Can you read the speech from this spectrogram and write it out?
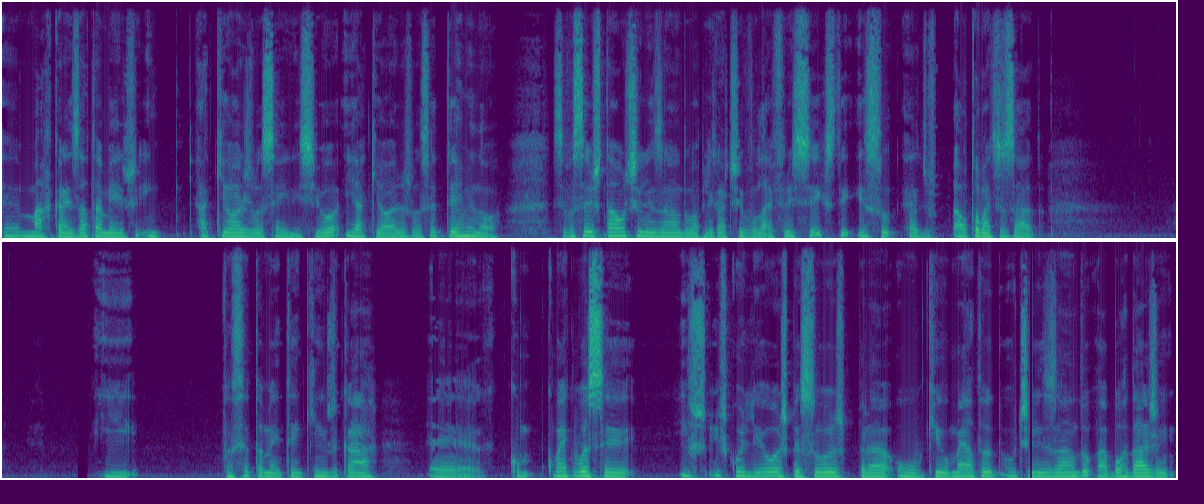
é, marcar exatamente em, a que horas você iniciou e a que horas você terminou. Se você está utilizando o aplicativo Life 360, isso é automatizado. E você também tem que indicar é, com, como é que você es, escolheu as pessoas para o que o método utilizando a abordagem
